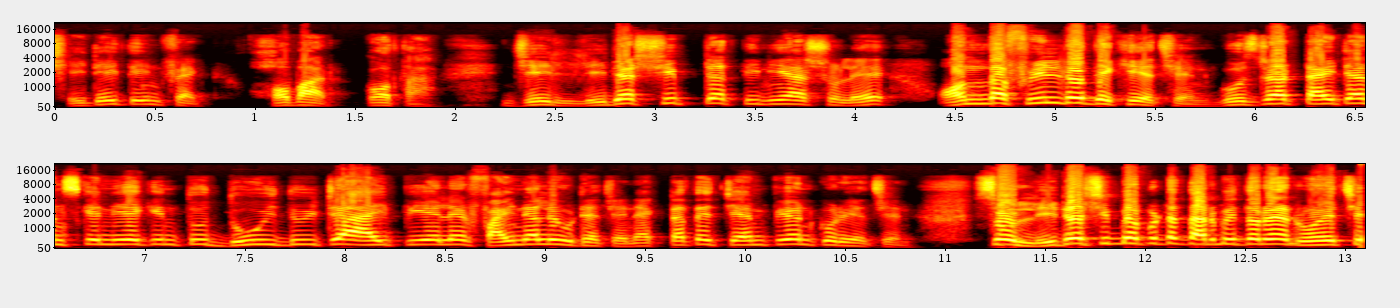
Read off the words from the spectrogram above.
সেইটাই তো ইনফ্যাক্ট হবার কথা। যে লিডারশিপটা তিনি আসলে অন দ্য ফিল্ডও দেখিয়েছেন, গুজরাট টাইটান্সকে নিয়ে কিন্তু দুই দুইটা আইপিএল এর ফাইনালে উঠেছেন, একটাতে চ্যাম্পিয়ন করিয়েছেন। সো লিডারশিপ ব্যাপারটা তার ভিতরে রয়েছে,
